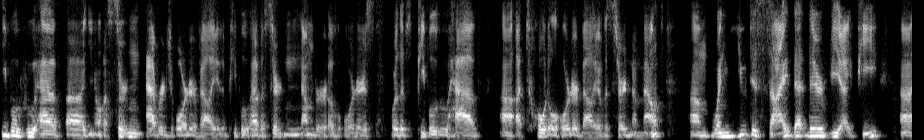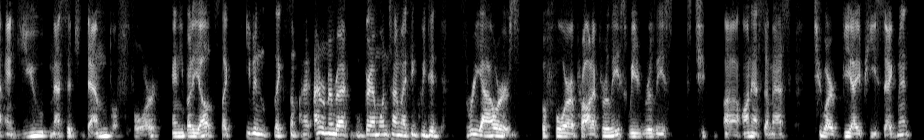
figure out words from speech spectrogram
people who have uh, you know a certain average order value, the people who have a certain number of orders, or the people who have uh, a total order value of a certain amount. Um, when you decide that they're VIP uh, and you message them before anybody else, like even like some I, I remember Graham one time I think we did three hours before a product release we released to, uh, on SMS to our VIP segment.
